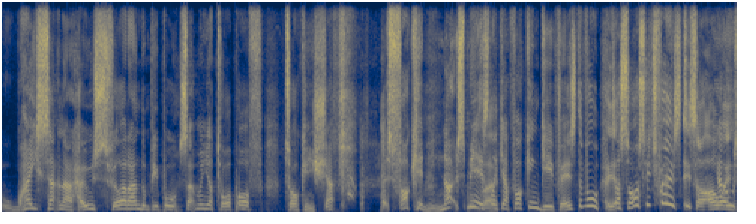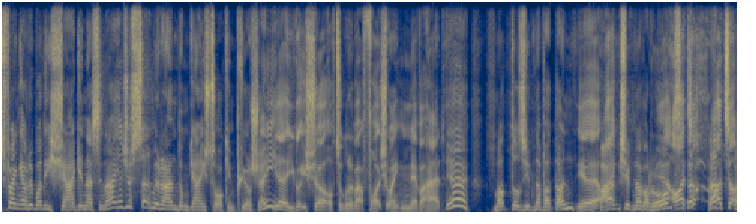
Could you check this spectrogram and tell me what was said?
why sit in our house full of random people sitting with your top off talking shit? It's fucking nuts, mate. It's Right. like a fucking gay festival. It's Yeah. a sausage fest. It's like oh, you always- always think everybody's shagging this and that. You're just sitting with random guys talking pure shit. Yeah, you got your shirt off talking about fights you ain't never had. Yeah. Murders you've never done. Yeah, Banks I- you've never Yeah, robbed. I, to- I, to-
